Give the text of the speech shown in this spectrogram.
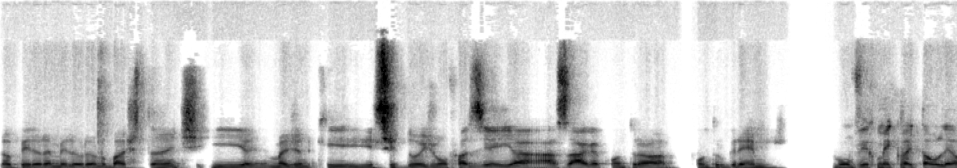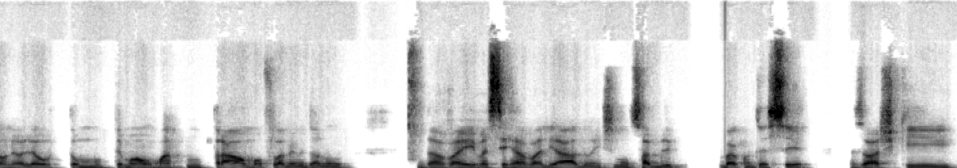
Léo Pereira melhorando bastante e imagino que esses dois vão fazer aí a, a, zaga contra, contra o Grêmio. Vamos ver como é que vai estar o Léo, né? O Léo tem uma, um trauma, o Flamengo ainda, não, ainda vai, vai ser reavaliado, a gente não sabe vai acontecer. Mas eu acho que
